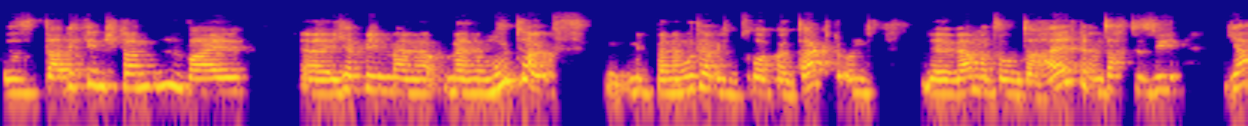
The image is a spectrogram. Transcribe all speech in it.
das ist dadurch entstanden, weil äh, ich habe mit meiner, meiner Mutter, mit meiner Mutter habe ich einen super Kontakt und äh, wir haben uns so unterhalten und sagte sie, ja,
